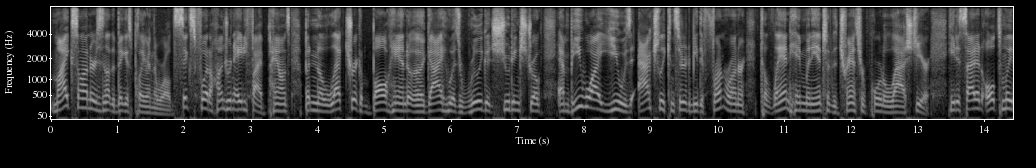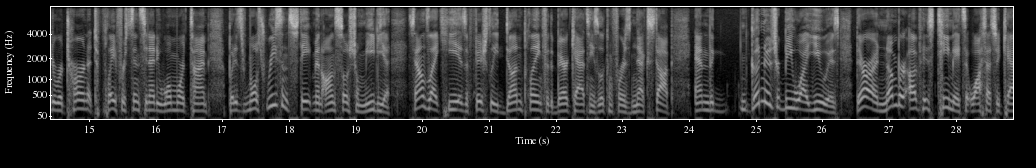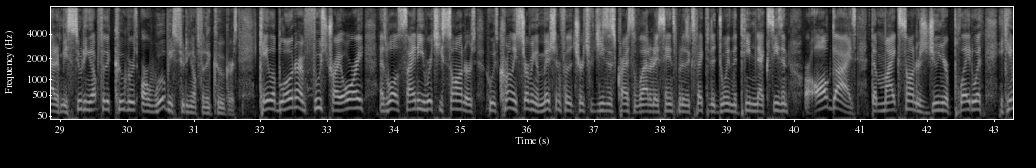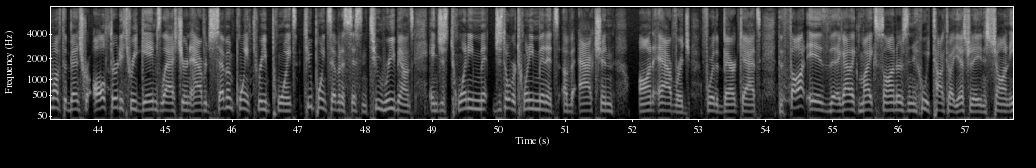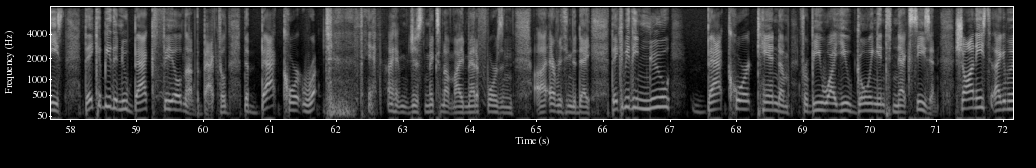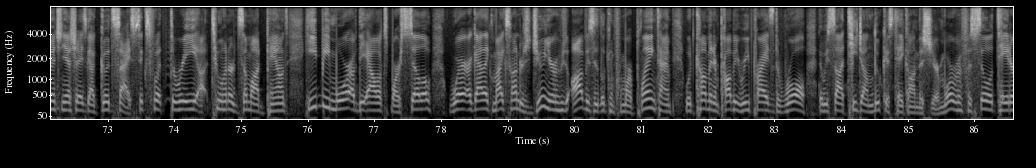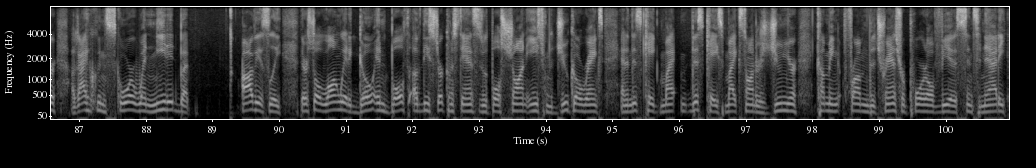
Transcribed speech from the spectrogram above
Mike Saunders is not the biggest player in the world. Six foot, 185 pounds, but an electric ball handler, a guy who has a really good shooting stroke. And BYU was actually considered to be the front runner to land him when he entered the transfer portal last year. He decided ultimately to return to play for Cincinnati one more time, but his most recent statement on social media sounds like he is officially done playing for the Bearcats and he's looking for his next stop. And the good news for BYU is there are a number of his teammates at Wasatch Academy suiting up for the Cougars or will be suiting up for the Cougars. Caleb Lohner and Fus Traore, as well as signee Richie Saunders, who is currently serving a mission for the Church of Jesus Christ of Latter day Saints but is expected to join the team next season, are all guys that Mike Saunders Jr. played with. He came off the bench for all 33 games last year and averaged 7.3 points, 2.7 assists, and two rebounds in just 20 just over 20 minutes of action on average for the Bearcats. The thought is that a guy like Mike Saunders and who we talked about yesterday and Sean East, they could be the new backfield, not the backfield, the backcourt. Man, I am just mixing up my metaphors and uh, everything today. They could be the new backcourt tandem for BYU going into next season. Sean East, like we mentioned yesterday, he's got good size, six foot three, uh, 200 some odd pounds. He'd be more of the Alex Barcello, where a guy like Mike Saunders Jr., who's obviously looking for more playing time, would come in and probably reprise the role that we saw Te'Jon Lucas take on this year. More of a facilitator, a guy who can score when needed, but Obviously, there's still a long way to go in both of these circumstances with both Sean East from the JUCO ranks and in this case, Mike, this case, Mike Saunders Jr. coming from the transfer portal via Cincinnati.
